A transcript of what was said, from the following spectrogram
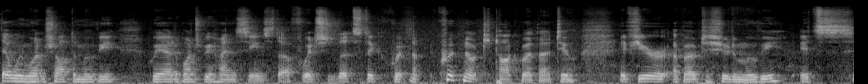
Then we went and shot the movie. We had a bunch of behind the scenes stuff, which let's take a quick no- quick note to talk about that too. If you're about to shoot a movie, it's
